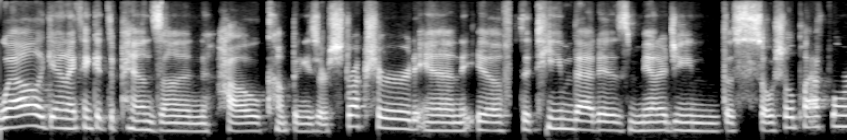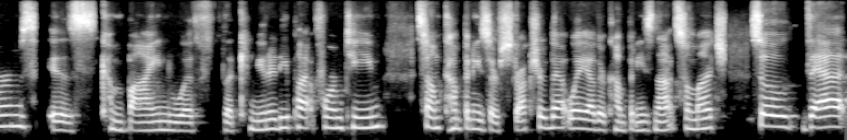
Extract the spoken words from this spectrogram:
Well, again, I think it depends on how companies are structured and if the team that is managing the social platforms is combined with the community platform team. Some companies are structured that way, other companies not so much. So, that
